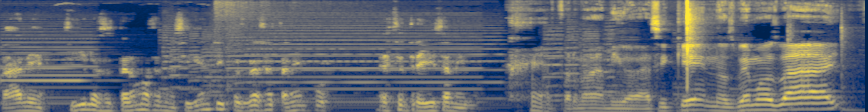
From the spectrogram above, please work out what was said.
Vale, sí, los esperamos en el siguiente y pues gracias también por esta entrevista, amigo. por nada, amigo. Así que nos vemos, bye.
